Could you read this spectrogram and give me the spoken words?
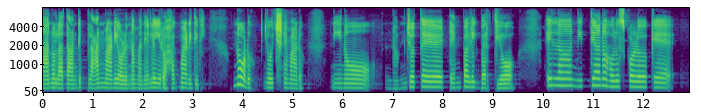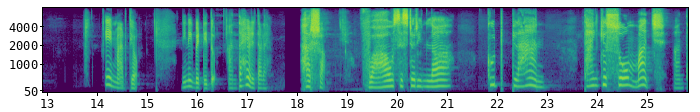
ನಾನು ಲತಾ ಆಂಟಿ ಪ್ಲ್ಯಾನ್ ಮಾಡಿ ಅವಳನ್ನ ಮನೆಯಲ್ಲೇ ಇರೋ ಹಾಗೆ ಮಾಡಿದ್ದೀವಿ ನೋಡು, ಯೋಚನೆ ಮಾಡು. ನೀನು ನಮ್ಮ ಜೊತೆ ಟೆಂಪಲಿಗೆ ಬರ್ತೀಯೋ? ಇಲ್ಲ ನಿತ್ಯನ ಹೊಲಿಸ್ಕೊಳ್ಳೋಕೆ ಏನು ಮಾಡ್ತೀಯೋ? ನಿನಗೆ ಬಿಟ್ಟಿದ್ದು, ಅಂತ ಹೇಳ್ತಾಳೆ. Harsha, wow sister in law good plan thank you so much ಅಂತ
